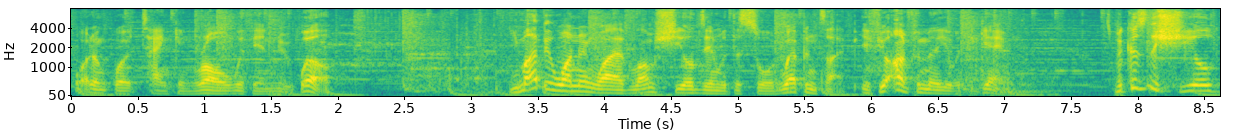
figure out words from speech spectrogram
quote unquote tanking role within New World. You might be wondering why I've lumped shields in with the sword weapon type, if you're unfamiliar with the game. It's because the shield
